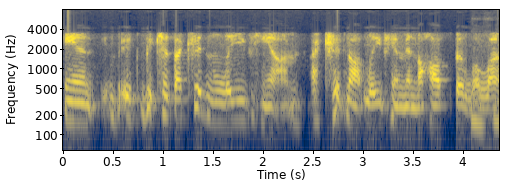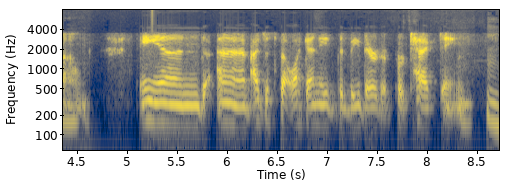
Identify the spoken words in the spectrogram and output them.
and it, because I couldn't leave him, I could not leave him in the hospital mm-hmm. alone, and um, I just felt like I needed to be there to protect him. Hmm.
